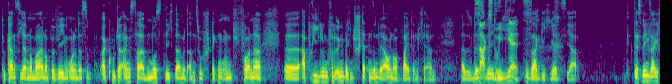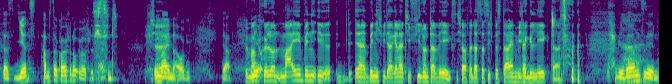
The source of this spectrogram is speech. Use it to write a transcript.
du kannst dich ja normal noch bewegen, ohne dass du akute Angst haben musst, dich damit anzustecken. Und vor einer äh, Abriegelung von irgendwelchen Städten sind wir auch noch weit entfernt. Also Sagst du jetzt? Sag ich jetzt, ja. Deswegen sage ich, dass jetzt Hamsterkäufe noch überflüssig sind. Schön. In meinen Augen. Ja. Im April und Mai bin ich, äh, bin ich wieder relativ viel unterwegs. Ich hoffe, dass das sich bis dahin wieder gelegt hat. wir werden sehen.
